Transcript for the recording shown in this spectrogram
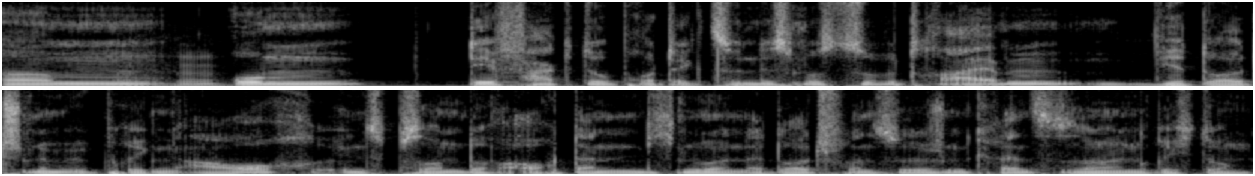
ähm, mhm. um de facto Protektionismus zu betreiben. Wir Deutschen im Übrigen auch, insbesondere auch dann nicht nur an der deutsch-französischen Grenze, sondern in Richtung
